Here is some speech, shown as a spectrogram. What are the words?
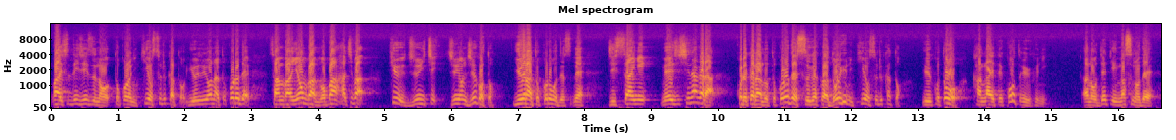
ま、SDGs のところに寄与するかというようなところで3番4番5番8番9111415というようなところをですね実際に明示しながらこれからのところで数学はどういうふうに寄与するかということを考えていこうというふうにあの出ていますので、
